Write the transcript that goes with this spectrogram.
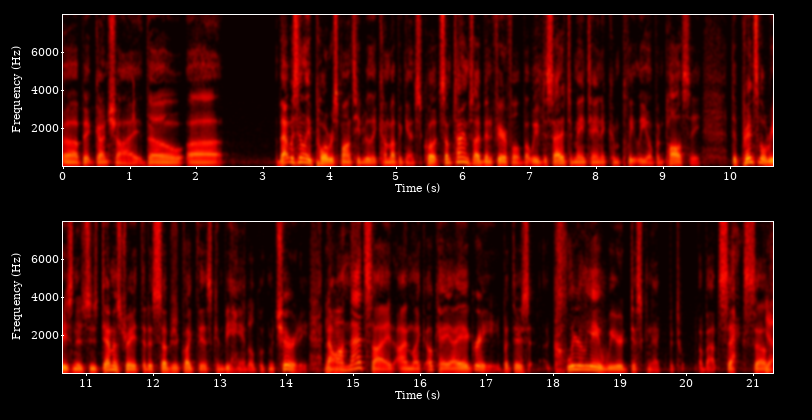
uh, a bit gun shy, though. Uh, that was the only poor response he'd really come up against. Quote, sometimes I've been fearful, but we've decided to maintain a completely open policy. The principal reason is to demonstrate that a subject like this can be handled with maturity. Now, on that side, I'm like, okay, I agree, but there's clearly a weird disconnect between, about sex. So Yeah.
